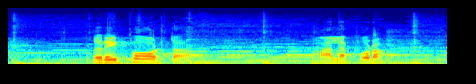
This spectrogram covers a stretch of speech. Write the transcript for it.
റിപ്പോർട്ടർ മലപ്പുറം.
